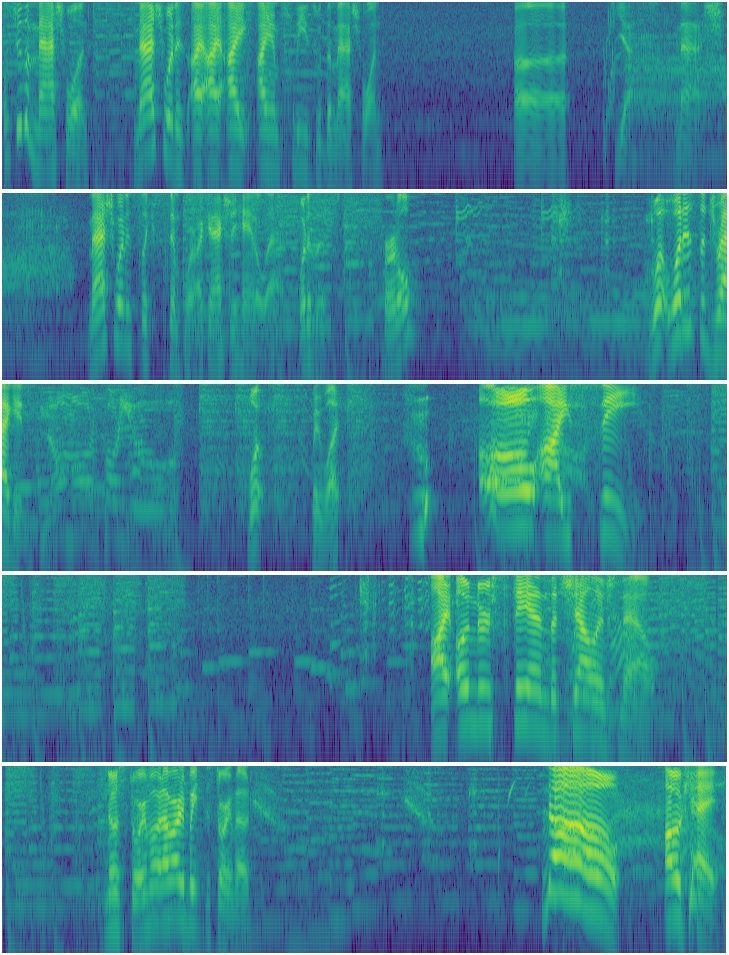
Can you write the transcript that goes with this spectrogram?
Let's do the mash one. Mash one is I I I I am pleased with the mash one. Uh yes, mash. Mash one is like simpler. I can actually handle that. What is this? Hurdle? What what is the dragon? No more for you. What? Wait, what? Oh, I see. I understand the challenge now. No story mode? I've already beat the story mode. No! Okay.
